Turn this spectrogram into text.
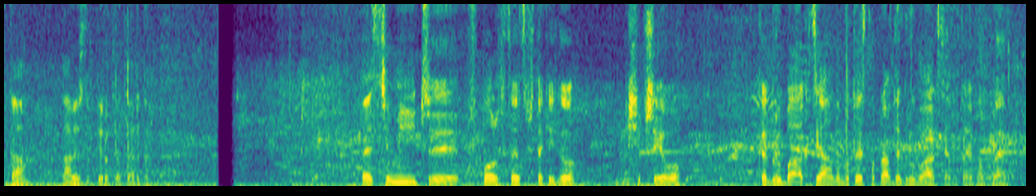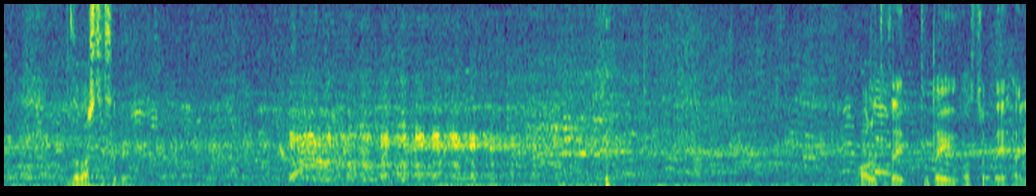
Tam. Tam jest dopiero petarda. Powiedzcie mi, czy w Polsce coś takiego by się przyjęło? Taka gruba akcja? No bo to jest naprawdę gruba akcja tutaj wam powiem. Zobaczcie sobie. Ale tutaj, tutaj ostro pojechali.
